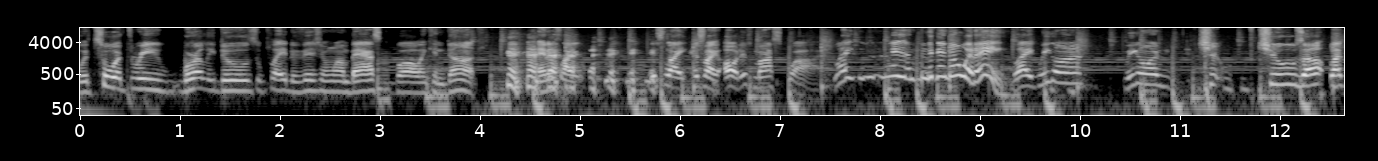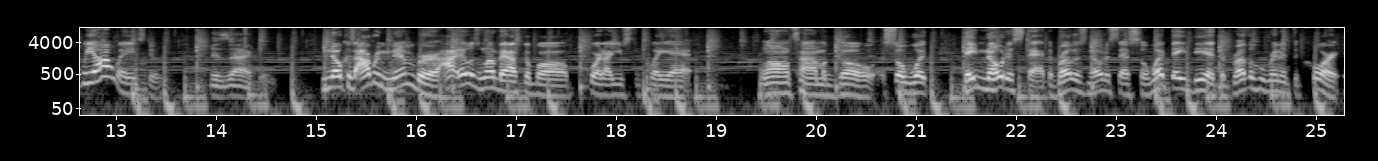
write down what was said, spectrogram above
with two or three whirly dudes who play division one basketball and can dunk and it's like it's like it's like oh this is my squad like nigga, nigga, no it ain't like we gonna we gonna cho- choose up like we always do exactly. you know because i remember I, there was one basketball court i used to play at long time ago. So what they noticed that the brothers noticed that. So what they did the brother who rented the court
